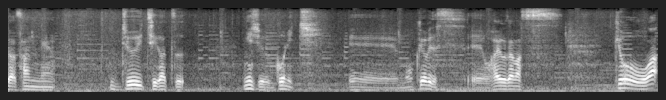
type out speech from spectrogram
和3年11月25日、えー木曜日です、えーおはようございます。今日は、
